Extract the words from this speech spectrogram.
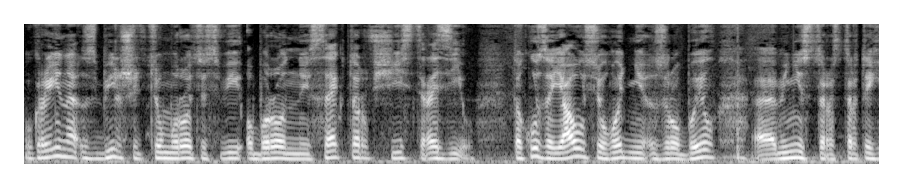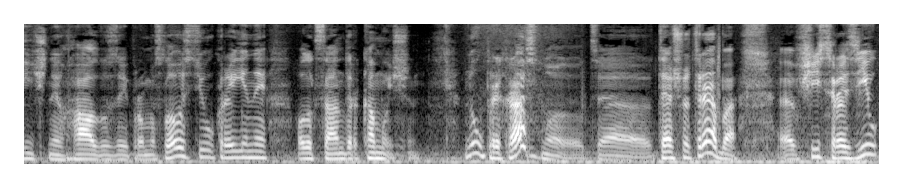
Україна збільшить в цьому році свій оборонний сектор в 6 разів. Таку заяву сьогодні зробив е, міністр стратегічних галузей промисловості України Олександр Камишин. Ну, прекрасно, це те, що треба. Е, В 6 разів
